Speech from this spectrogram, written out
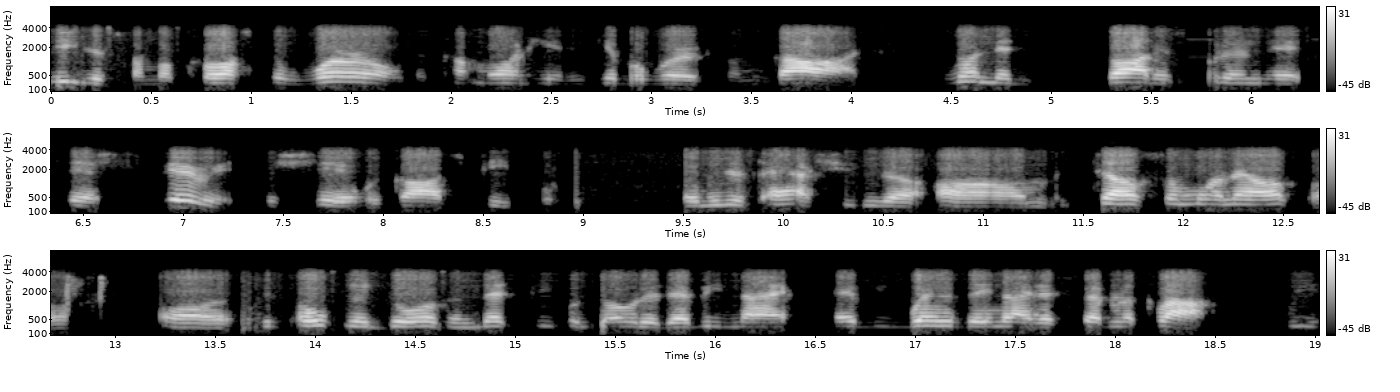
leaders from across the world to come on here to give a word from God, one that God has put in their, their spirit to share with God's people. So we just ask you to um, tell someone else or, or just open the doors and let people know that every night, every Wednesday night at 7 o'clock, we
